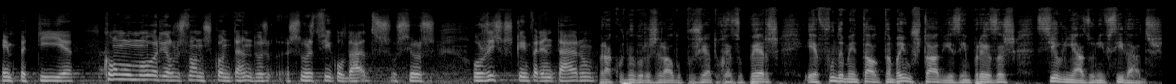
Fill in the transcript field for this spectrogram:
empatia. Com humor, eles vão-nos contando as suas dificuldades, os seus os riscos que enfrentaram. Para a coordenadora-geral do projeto Rezo Pérez, é fundamental que também o Estado e as empresas se alinhem às universidades.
